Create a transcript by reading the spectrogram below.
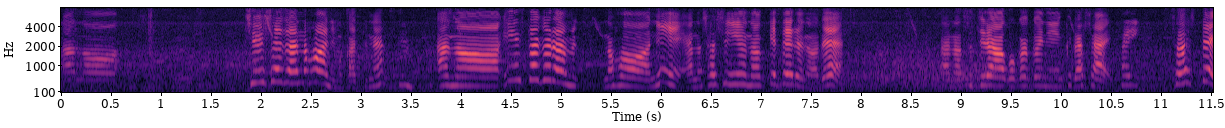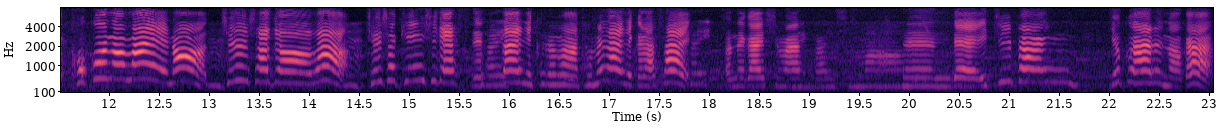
あの駐車場の方に向かってね。うん。あのインスタグラムの方にあの写真を載っけてるのであのそちらをご確認ください。はいそしてここの前の駐車場はうん。駐車禁止です。絶対に車は止めないでください、はい。お願いします。お願いします。んで一番よくあるのが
